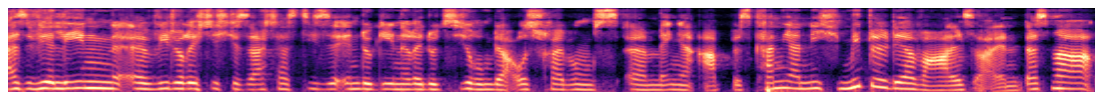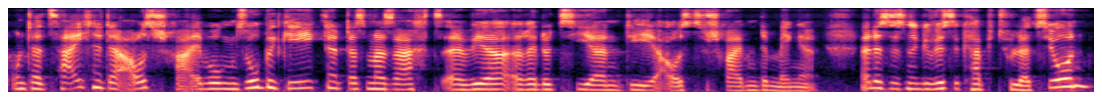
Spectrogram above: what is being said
Also wir lehnen, äh, wie du richtig gesagt hast, diese endogene Reduzierung der Ausschreibungsmenge ab. Es kann ja nicht Mittel der Wahl sein, dass man unterzeichnete Ausschreibungen so begegnet, dass man sagt, äh, wir reduzieren die auszuschreibende Menge. Ja, das ist eine gewisse Kapitulation.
